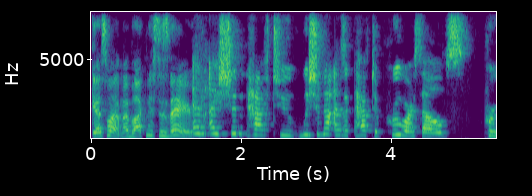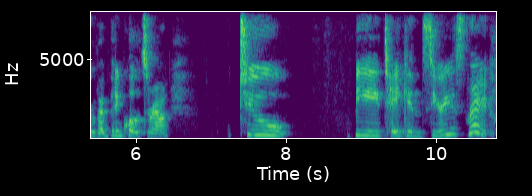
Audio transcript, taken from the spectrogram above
guess what? My blackness is there. And I shouldn't have to, we should not have to prove ourselves, prove, I'm putting quotes around, to be taken seriously right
